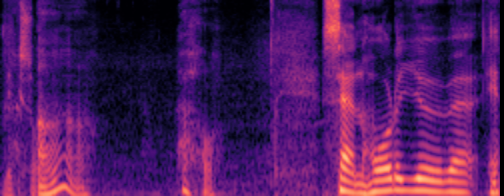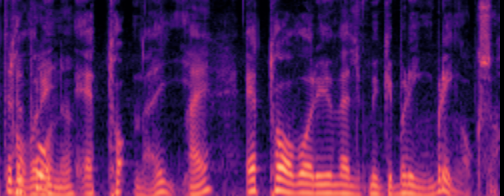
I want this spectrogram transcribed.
liksom. Ah. Jaha. Sen har du ju eh, ett du tag varit, ett nej. Nej, Ett tag var det ju väldigt mycket bling-bling också.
